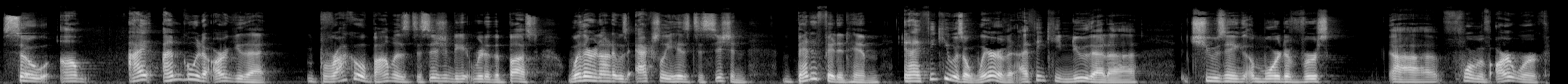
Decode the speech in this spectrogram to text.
So um, I, I'm going to argue that Barack Obama's decision to get rid of the bust, whether or not it was actually his decision, benefited him, and I think he was aware of it. I think he knew that uh, choosing a more diverse uh, form of artwork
